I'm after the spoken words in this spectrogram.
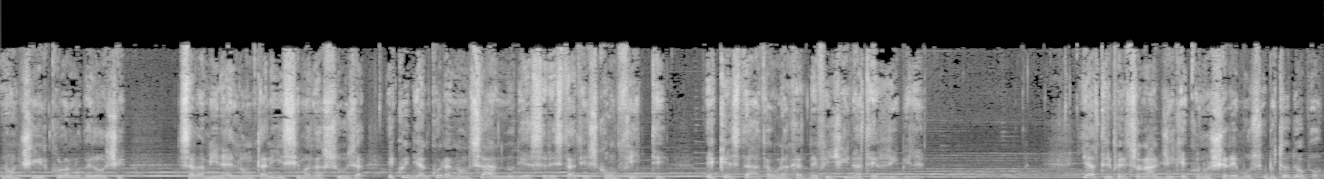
non circolano veloci Salamina è lontanissima da Susa e quindi ancora non sanno di essere stati sconfitti e che è stata una carneficina terribile. Gli altri personaggi che conosceremo subito dopo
